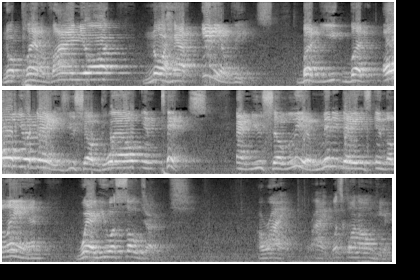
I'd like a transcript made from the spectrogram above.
nor plant a vineyard, nor have any of these. But, you, but all your days you shall dwell in tents and you shall live many days in the land where you are sojourners. All right, all right. What's going on here?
